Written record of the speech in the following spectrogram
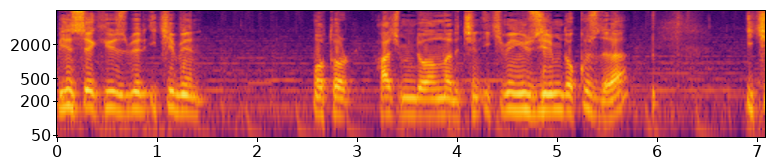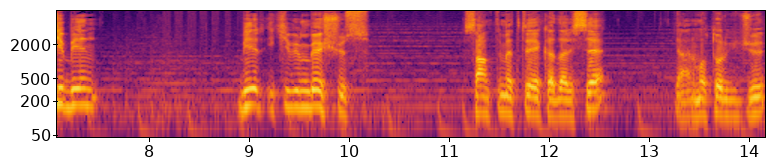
1801 2000 motor hacminde olanlar için 2129 lira 2001 2500 santimetreye kadar ise yani motor gücü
